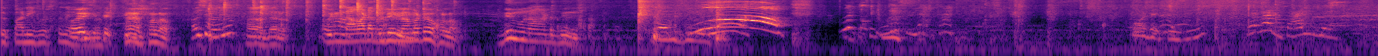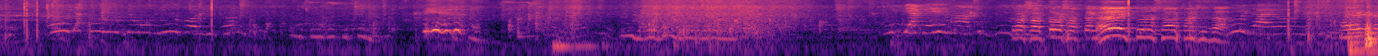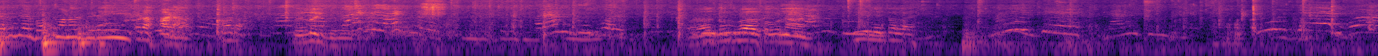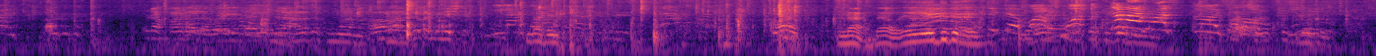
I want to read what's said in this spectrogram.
পানি পড়ছে না। হ্যাঁ ফলাও। হ্যাঁ ধরো। ওই নামাটা ওই দিবি নামাটাও ফলাও। দিমু নামাটা দিমু এই তোরা সব পাশে যা। লই দে ওরা দুর্বল তো না। ওটা আলাদা না দাও এই দুটো দাও।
